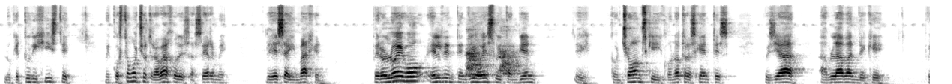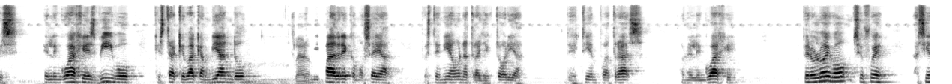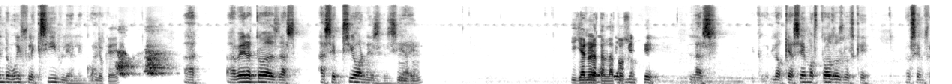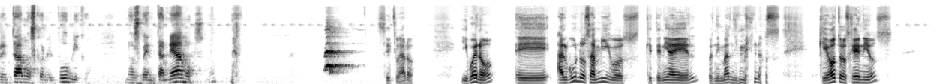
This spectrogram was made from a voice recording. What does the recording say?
lo que tú dijiste. Me costó mucho trabajo deshacerme de esa imagen. Pero luego él entendió eso y también eh, con Chomsky y con otras gentes, pues ya hablaban de que pues el lenguaje es vivo, que está, que va cambiando. Claro. mi padre, como sea, pues tenía una trayectoria de tiempo atrás con el lenguaje, pero luego se fue haciendo muy flexible al lenguaje. Okay. A, a, ver todas las acepciones, decía él. Y ya no era tan latoso. Las, lo que hacemos todos los que nos enfrentamos con el público, nos ventaneamos, ¿no? Sí, claro. Y bueno, eh, algunos amigos que tenía él, pues ni más ni menos que otros genios,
